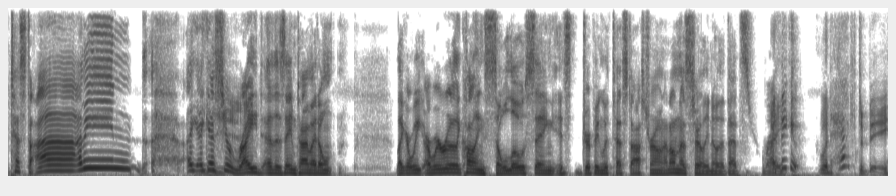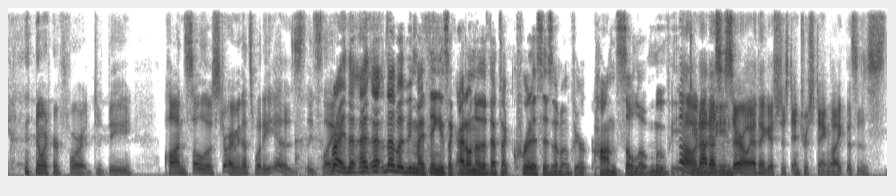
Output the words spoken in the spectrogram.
Test. Uh, I mean, I, I guess you're right. At the same time, I don't. Like, are we are we really calling Solo saying it's dripping with testosterone? I don't necessarily know that that's right. I think it would have to be in order for it to be Han Solo's story. I mean, that's what he is. He's like right. That, that, that would be my thing. Is like I don't know that that's a criticism of your Han Solo movie. No, you know not what I mean? necessarily. I, think it's just interesting. Like this is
